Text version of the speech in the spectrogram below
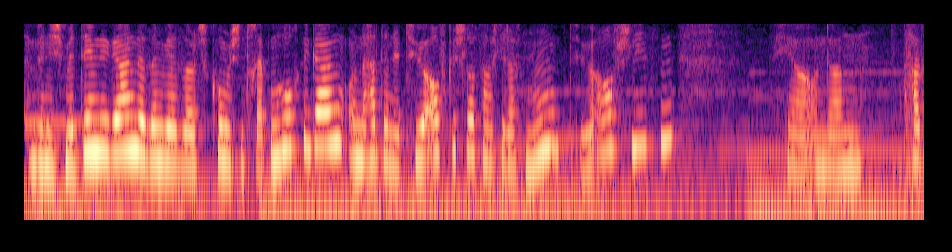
dann bin ich mit dem gegangen, da sind wir solche komischen Treppen hochgegangen und da hat er eine Tür aufgeschlossen. Da habe ich gedacht, hm, Tür aufschließen. Ja, und dann hat,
